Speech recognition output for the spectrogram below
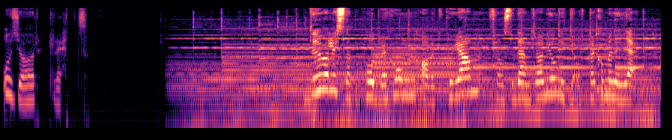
och gör rätt. Du har lyssnat på poddversion av ett program från Studentradion 98,9.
